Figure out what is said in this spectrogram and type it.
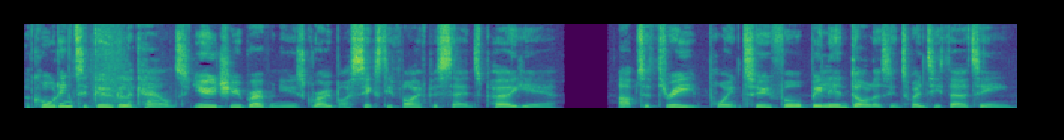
According to Google accounts, YouTube revenues grow by 65% per year, up to $3.24 billion in 2013.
